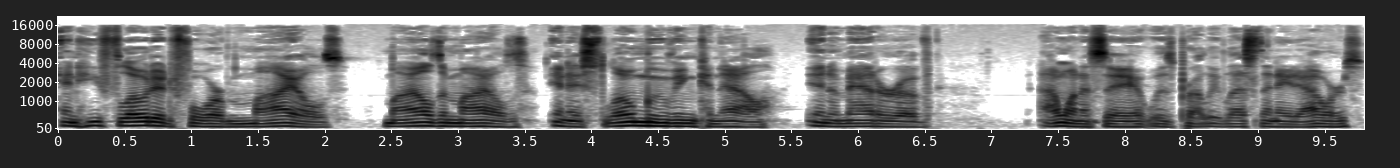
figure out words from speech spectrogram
and he floated for miles, miles and miles in a slow moving canal in a matter of, I want to say it was probably less than eight hours.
